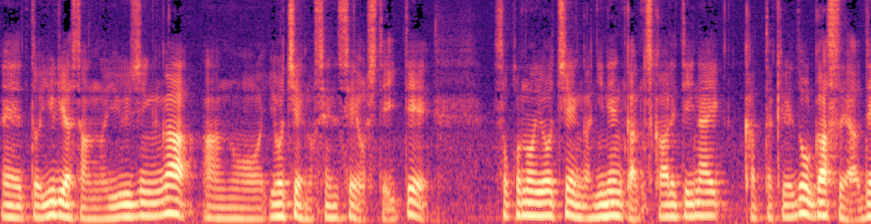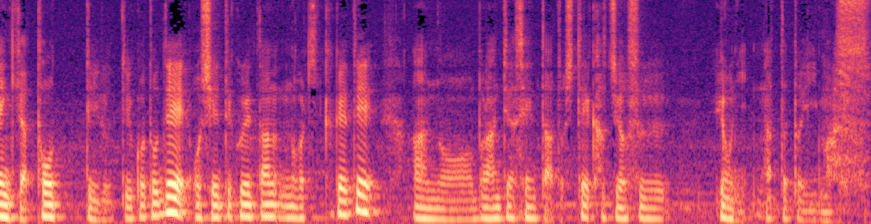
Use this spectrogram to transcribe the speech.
えー、とユリアさんの友人があの幼稚園の先生をしていてそこの幼稚園が2年間使われていなかったけれどガスや電気が通っているということで教えてくれたのがきっかけであのボランティアセンターとして活用するようになったといいます。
